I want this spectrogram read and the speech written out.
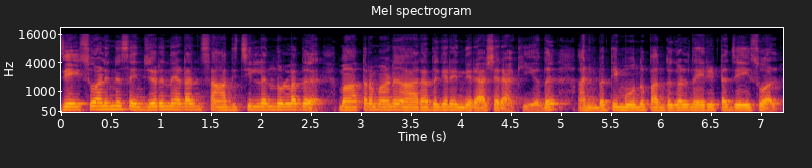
ജയ്സ്വാളിന് സെഞ്ചുറി നേടാൻ സാധിച്ചില്ലെന്നുള്ളത് മാത്രമാണ് ആരാധകരെ നിരാശരാക്കിയത്. അൻപത്തിമൂന്ന് പന്തുകൾ നേരിട്ട ജയ്സ്വാൾ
